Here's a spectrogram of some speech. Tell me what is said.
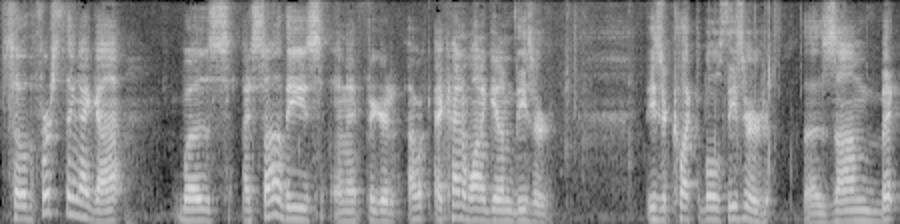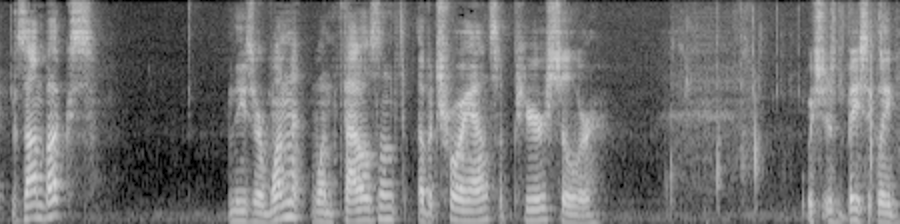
So the first thing I got was I saw these and I figured I, I kind of want to get them. These are these are collectibles. These are uh, Zombic, Zombucks. These are one one thousandth of a troy ounce of pure silver, which is basically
